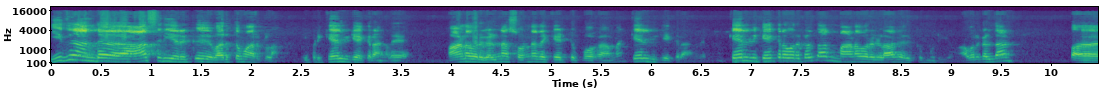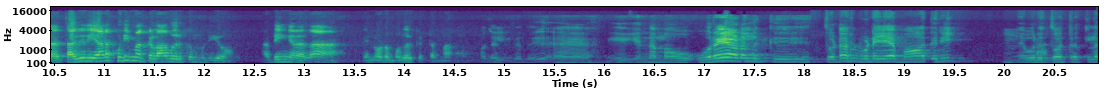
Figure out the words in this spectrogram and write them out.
இது அந்த ஆசிரியருக்கு வருத்தமா இருக்கலாம். இப்படி கேள்வி கேட்கிறாங்களே. மாணவர்கள்னா சொன்னதை கேட்டு போகாம கேள்வி கேட்கிறாங்களே. கேள்வி கேட்கிறவர்கள் தான் மாணவர்களாக இருக்க முடியும். அவர்கள் தான் தகுதியான குடிமக்களாகவும் இருக்க முடியும். அப்படிங்கறதுதான் என்னோட முதல் கட்டமா நான் முதல் இது நம்ம உரையாடலுக்கு தொடர்புடைய மாதிரி ஒரு தோற்றத்துல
